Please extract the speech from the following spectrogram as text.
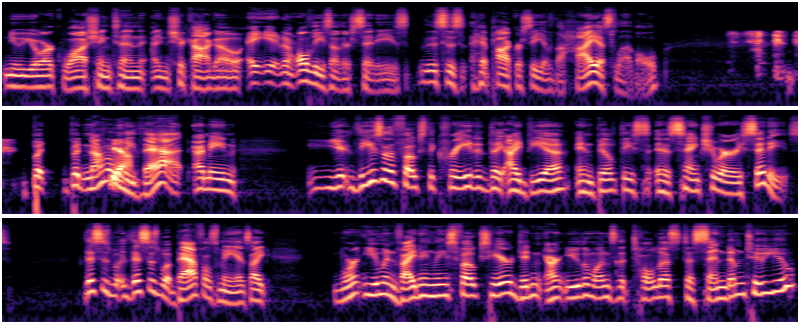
New York, Washington, and Chicago, and all these other cities. This is hypocrisy of the highest level. But but not only yeah. that, I mean, you, these are the folks that created the idea and built these uh, sanctuary cities. This is what this is what baffles me. It's like, weren't you inviting these folks here? Didn't aren't you the ones that told us to send them to you?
